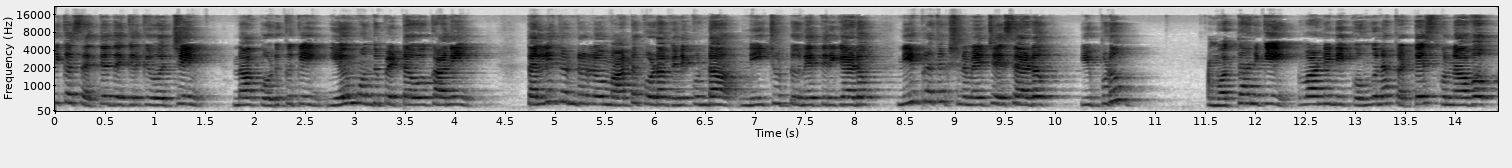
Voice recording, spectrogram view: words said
ఇక సత్య దగ్గరికి వచ్చి నా కొడుకుకి ఏం ముందు పెట్టావో కానీ? తల్లిదండ్రులు మాట కూడా వినకుండా నీ చుట్టూనే తిరిగాడు. నీ ప్రదక్షిణమే చేశాడు. ఇప్పుడు మొత్తానికి వాణ్ణి నీ కొంగున కట్టేసుకున్నావు.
